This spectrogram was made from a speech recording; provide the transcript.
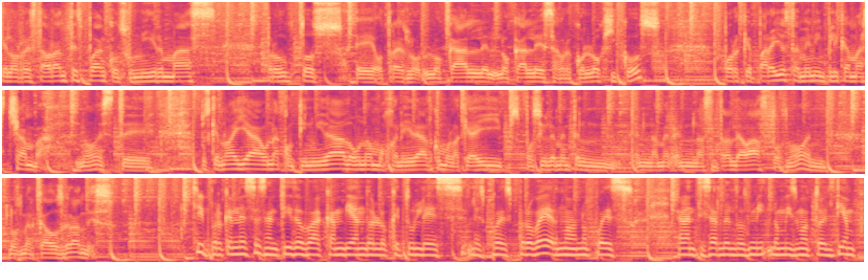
que los restaurantes puedan consumir más productos, eh, otra vez local, locales, agroecológicos, porque para ellos también implica más chamba, ¿no? Este, pues que no haya una continuidad o una homogeneidad como la que hay pues, posiblemente en, la, central de abastos, ¿no? En los mercados grandes. Sí, porque en ese sentido va cambiando lo que tú les, les puedes proveer, ¿no? No puedes garantizarles lo mismo todo el tiempo.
